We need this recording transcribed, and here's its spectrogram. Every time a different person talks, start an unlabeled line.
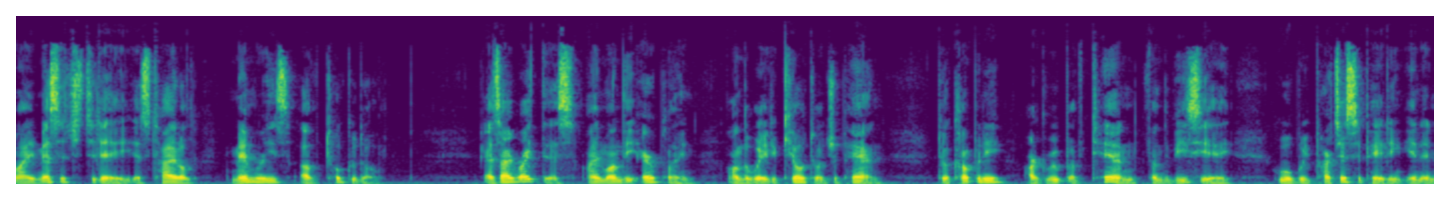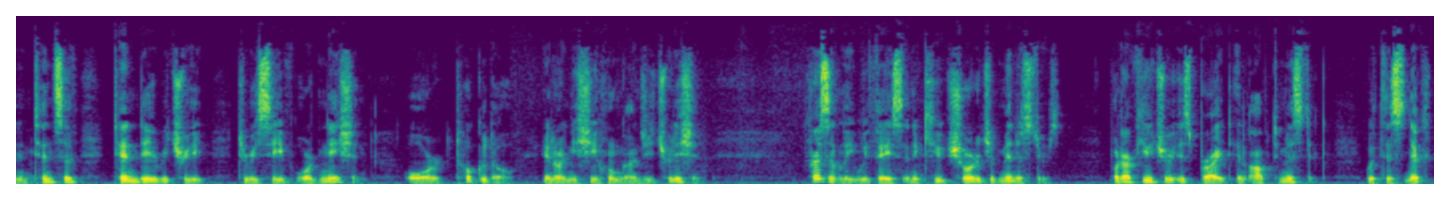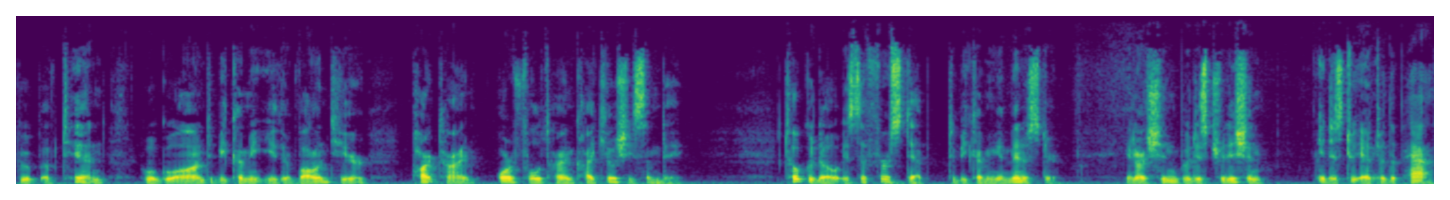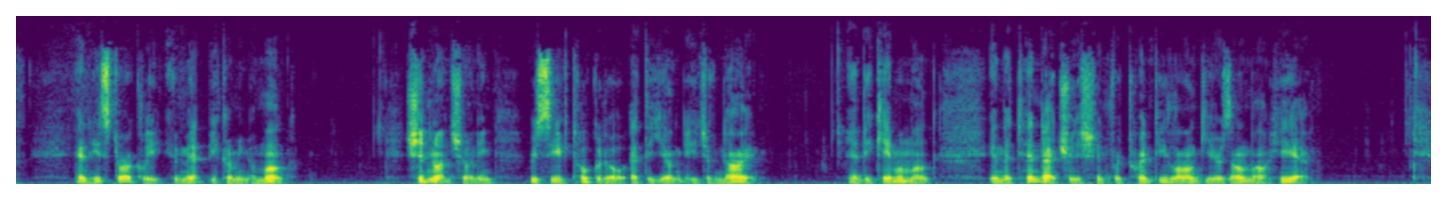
My message today is titled Memories of Tokudo. As I write this, I am on the airplane on the way to Kyoto, Japan, to accompany our group of 10 from the BCA who will be participating in an intensive 10 day retreat to receive ordination, or Tokudo, in our Nishi Honganji tradition. Presently, we face an acute shortage of ministers, but our future is bright and optimistic with this next group of 10 who will go on to becoming either volunteer, part time, or full time kaikyoshi someday. Tokudo is the first step to becoming a minister. In our Shin Buddhist tradition, it is to enter the path, and historically it meant becoming a monk. Shinran Shonin received Tokudo at the young age of nine and became a monk in the Tendai tradition for 20 long years on Mount Hiei.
